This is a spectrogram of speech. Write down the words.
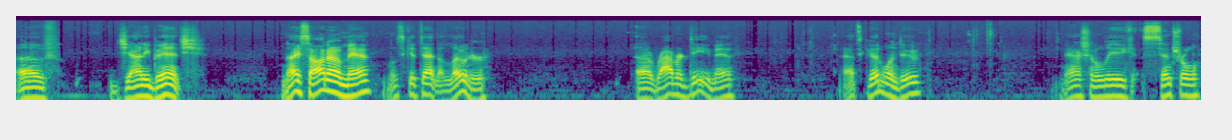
of Johnny Bench. Nice auto, man. Let's get that in a loader. Uh, Robert D, man. That's a good one, dude. National League Central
